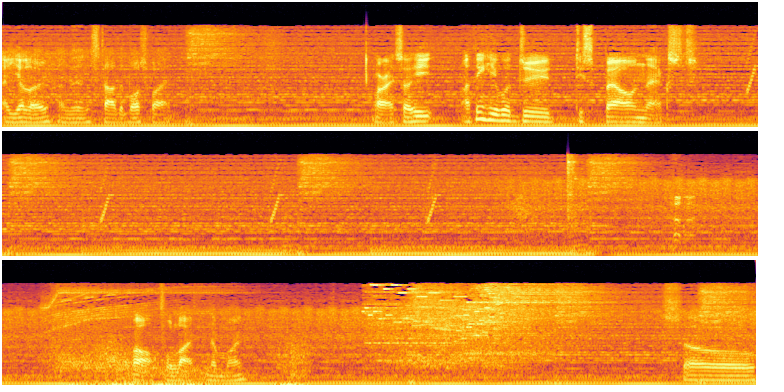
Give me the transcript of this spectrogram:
a yellow and then start the boss fight. Alright, so he... I think he will do Dispel next. Oh, full life, never mind. So...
